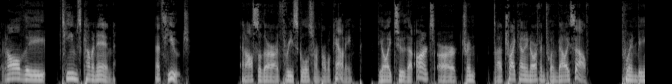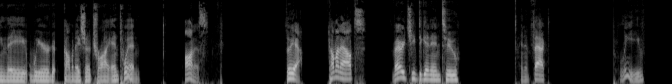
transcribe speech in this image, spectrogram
look at all the teams coming in. That's huge. And also there are three schools from Preble County. The only two that aren't are Trin, uh, Tri-County North and Twin Valley South. Twin being the weird combination of Tri and Twin. Honest. So yeah, coming out, very cheap to get into. And in fact, Believe,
